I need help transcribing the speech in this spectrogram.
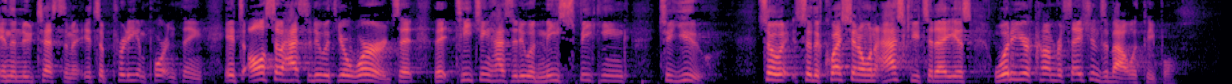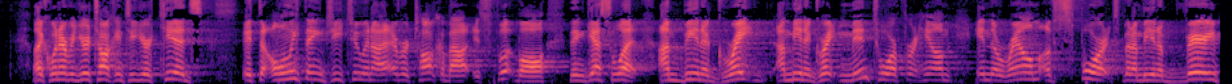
in the New Testament. It's a pretty important thing. It also has to do with your words, that, that teaching has to do with me speaking to you. So, so the question I want to ask you today is what are your conversations about with people? Like whenever you're talking to your kids, if the only thing G2 and I ever talk about is football, then guess what? I'm being a great I'm being a great mentor for him in the realm of sports, but I'm being a very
